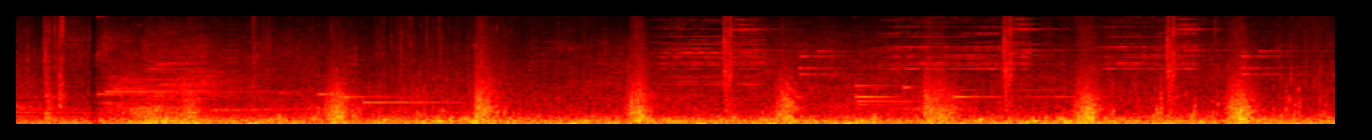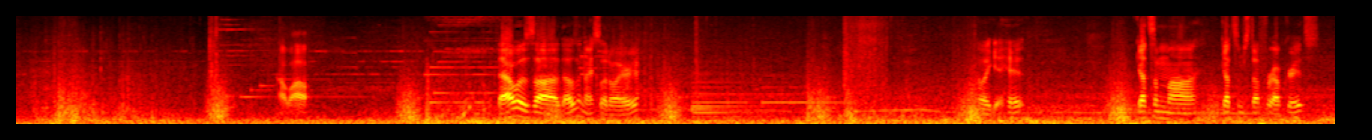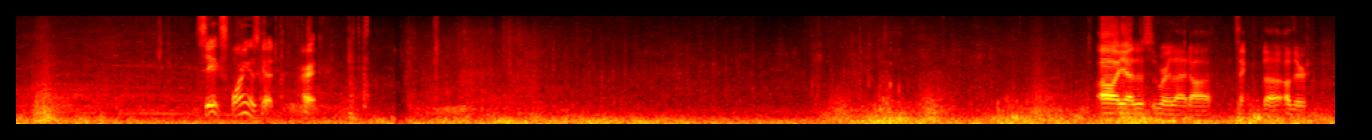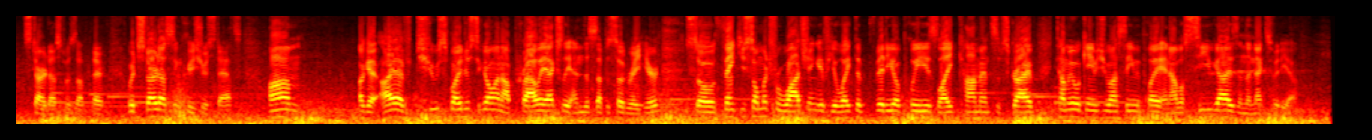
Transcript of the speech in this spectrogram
That was uh, that was a nice little area. Until I get hit. Got some uh, got some stuff for upgrades. See, exploring is good. All right. Oh yeah, this is where that uh, thing, the other Stardust was up there, which Stardust increase your stats. Um, okay, I have two spiders to go on. I'll probably actually end this episode right here. So thank you so much for watching. If you liked the video, please like, comment, subscribe. Tell me what games you want to see me play, and I will see you guys in the next video.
